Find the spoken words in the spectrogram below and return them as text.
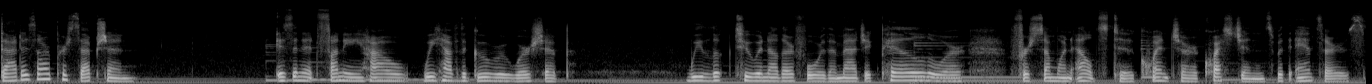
That is our perception. Isn't it funny how we have the guru worship? We look to another for the magic pill or for someone else to quench our questions with answers.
